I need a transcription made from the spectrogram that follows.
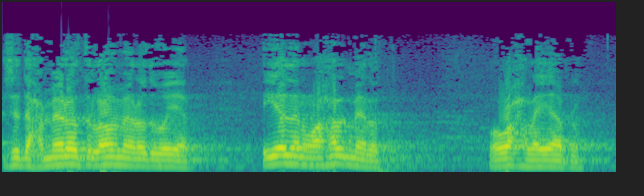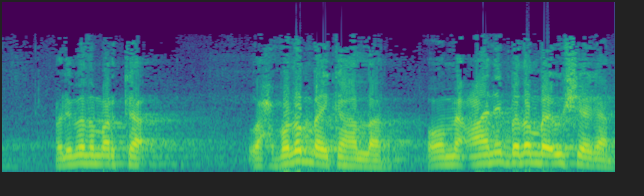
saddex meelood laba meelood weeyaan. Iyadana waa hal meelood waa wax la yaabla. Culimada marka wax badan bay ka hadlaan oo macaani badan bay u sheegaan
